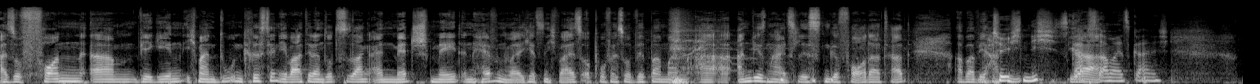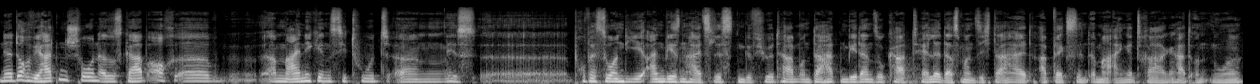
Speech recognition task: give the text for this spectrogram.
Also von, ähm, wir gehen, ich meine, du und Christian, ihr wart ja dann sozusagen ein Match made in heaven, weil ich jetzt nicht weiß, ob Professor Wippermann äh, Anwesenheitslisten gefordert hat. Aber wir Natürlich hatten, nicht, das gab es ja, damals gar nicht. Na doch, wir hatten schon, also es gab auch äh, am Meinecke-Institut ähm, äh, Professoren, die Anwesenheitslisten geführt haben und da hatten wir dann so Kartelle, dass man sich da halt abwechselnd immer eingetragen hat und nur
